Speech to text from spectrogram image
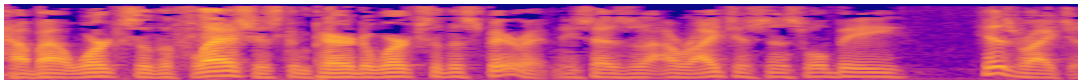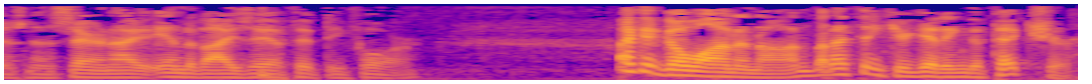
how about works of the flesh as compared to works of the Spirit? And he says our righteousness will be His righteousness there in the end of Isaiah 54. I could go on and on, but I think you're getting the picture.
